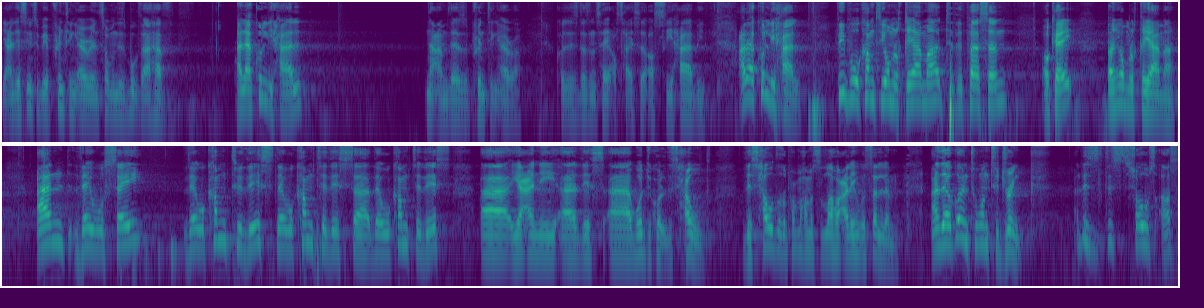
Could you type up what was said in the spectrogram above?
يعني there seems to be a printing error in some of this book that I have على كل حال نعم there's a printing error because it doesn't say as-sihabi. Ala kulli hal. People will come to Yom al-Qiyamah to the person, okay, on Yom al-Qiyamah, and they will say, they will come to this, they will come to this, uh, they will come to this, uh, يعني, uh, this, uh, what do you call it, this Hawd, this Hawd of the Prophet Muhammad and they are going to want to drink. And this, this shows us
